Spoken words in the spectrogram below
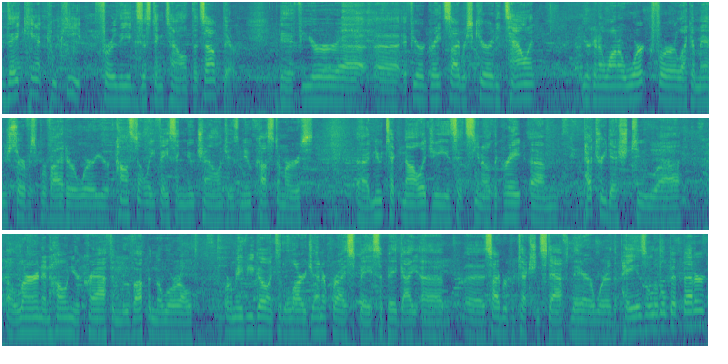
they can't compete for the existing talent that's out there. If you're, uh, uh, if you're a great cybersecurity talent, you're going to want to work for like a managed service provider where you're constantly facing new challenges, new customers, uh, new technologies. It's you know the great um, petri dish to uh, uh, learn and hone your craft and move up in the world. Or maybe you go into the large enterprise space, a big uh, uh, cyber protection staff there where the pay is a little bit better.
